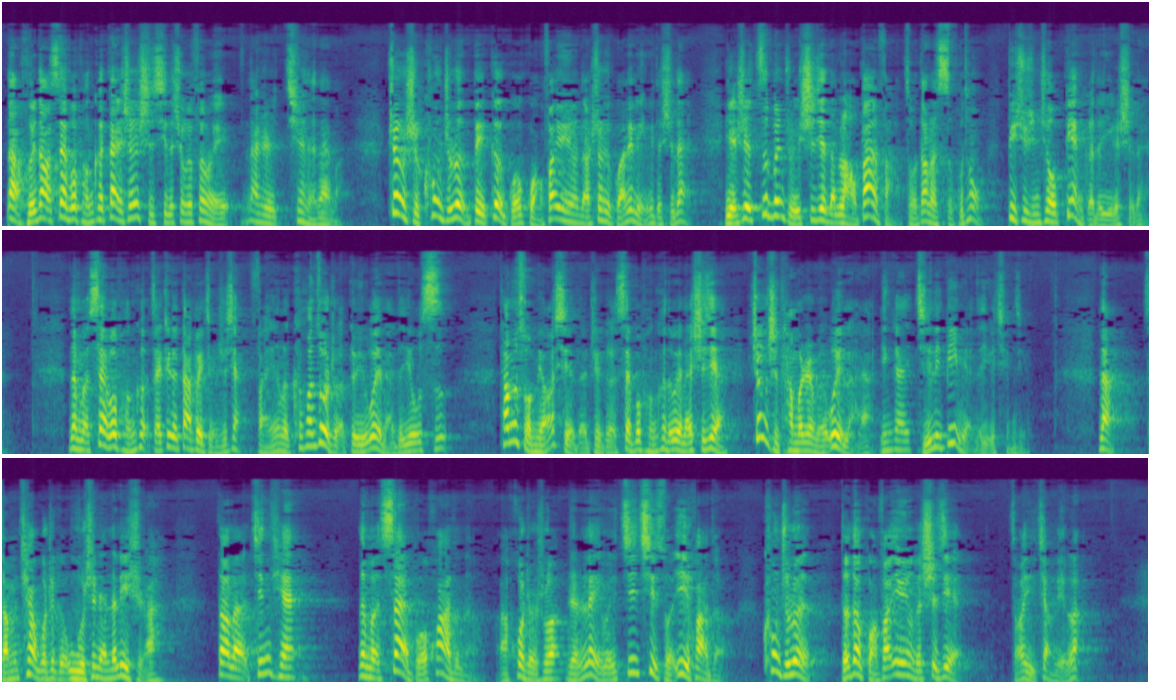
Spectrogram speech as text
那回到赛博朋克诞生时期的社会氛围，那是七十年代嘛，正是控制论被各国广泛运用到社会管理领域的时代，也是资本主义世界的老办法走到了死胡同，必须寻求变革的一个时代。那么赛博朋克在这个大背景之下，反映了科幻作者对于未来的忧思。他们所描写的这个赛博朋克的未来世界，正是他们认为未来啊应该极力避免的一个情景。那咱们跳过这个五十年的历史啊，到了今天，那么赛博化的呢？啊，或者说人类为机器所异化的控制论得到广泛应用的世界早已降临了。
